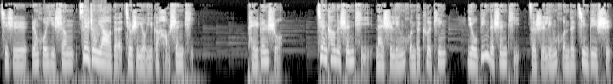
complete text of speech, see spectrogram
其实，人活一生最重要的就是有一个好身体。培根说：“健康的身体乃是灵魂的客厅，有病的身体则是灵魂的禁闭室。”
